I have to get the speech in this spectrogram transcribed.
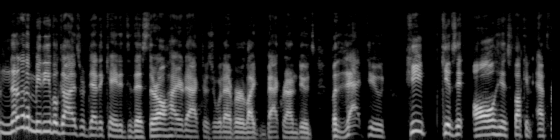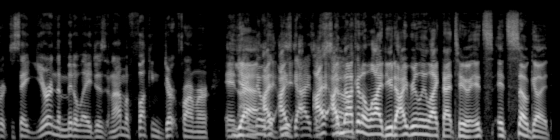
none of the medieval guys are dedicated to this. They're all hired actors or whatever, like background dudes. But that dude, he gives it all his fucking effort to say, "You're in the Middle Ages, and I'm a fucking dirt farmer." And yeah, I know that these guys. Are I, I'm not gonna lie, dude. I really like that too. It's it's so good.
